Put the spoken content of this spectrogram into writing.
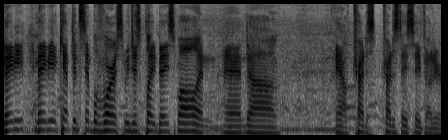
maybe maybe it kept it simple for us. We just played baseball and and yeah, try to try to stay safe out here.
